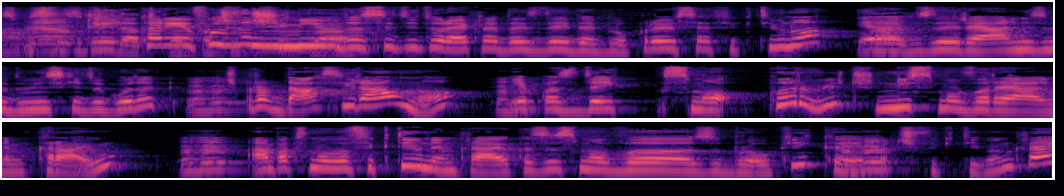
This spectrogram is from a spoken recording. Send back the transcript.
z- se zgleda. Kar je tako, ful pač zanimivo, očitno. da si ti to rekla, da je zdaj da je bilo prej vse fiktivno, Ja. ja. zdaj realni zgodovinski dogodek. Uh -huh. Čeprav da si ravno, uh -huh. je pa zdaj smo prvič, nismo v realnem kraju. Uh -huh. Ampak smo v fiktivnem kraju, ker zdaj smo v Zubrovki, ki je uh -huh. pač fiktiven kraj.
